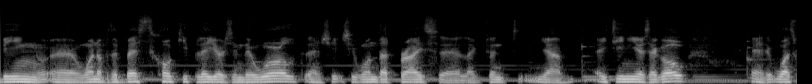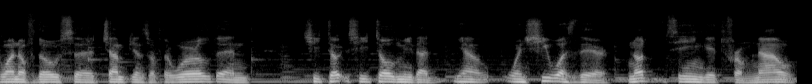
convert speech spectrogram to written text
being uh, one of the best hockey players in the world, and she, she won that prize uh, like 20, yeah, 18 years ago, and it was one of those uh, champions of the world. And she to- she told me that yeah, when she was there, not seeing it from now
